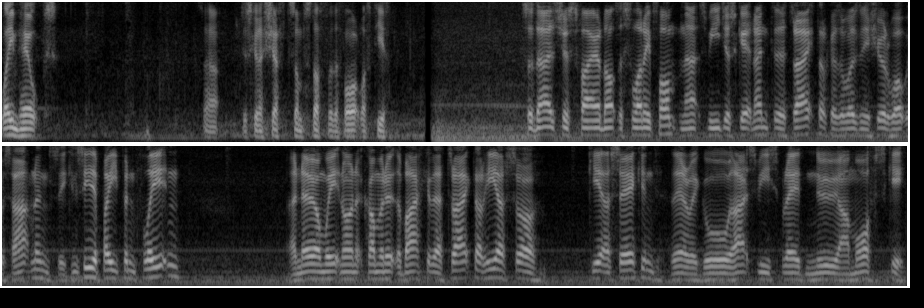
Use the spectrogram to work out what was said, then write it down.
lime helps. So just going to shift some stuff with the forklift here. So dad's just fired up the slurry pump and that's me just getting into the tractor because I wasn't sure what was happening. So you can see the pipe inflating and now I'm waiting on it coming out the back of the tractor here. So Get a second. There we go. That's me spreading now. I'm off ski.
